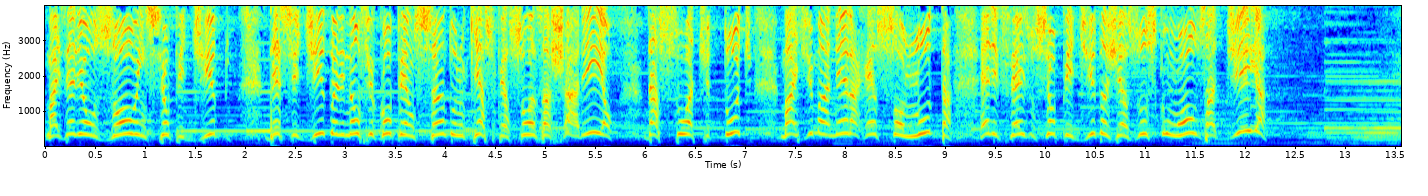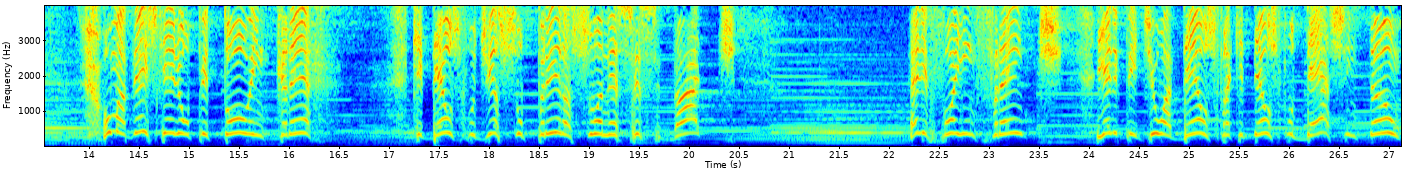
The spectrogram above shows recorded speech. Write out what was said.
mas ele ousou em seu pedido. Decidido, ele não ficou pensando no que as pessoas achariam da sua atitude, mas de maneira resoluta, ele fez o seu pedido a Jesus com ousadia. Uma vez que ele optou em crer que Deus podia suprir a sua necessidade, ele foi em frente e ele pediu a Deus para que Deus pudesse então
